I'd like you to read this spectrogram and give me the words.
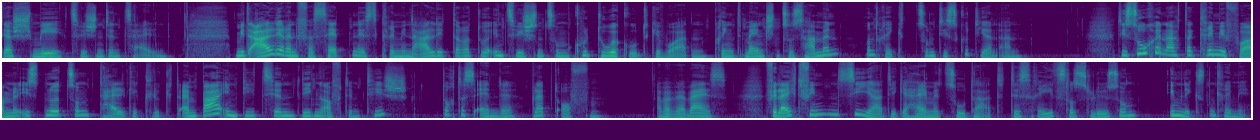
der Schmäh zwischen den Zeilen. Mit all ihren Facetten ist Kriminalliteratur inzwischen zum Kulturgut geworden, bringt Menschen zusammen und regt zum Diskutieren an. Die Suche nach der Krimiformel ist nur zum Teil geglückt. Ein paar Indizien liegen auf dem Tisch, doch das Ende bleibt offen. Aber wer weiß, vielleicht finden Sie ja die geheime Zutat des Rätsels Lösung im nächsten Krimi.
